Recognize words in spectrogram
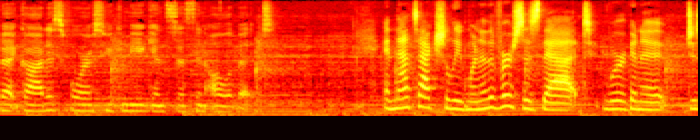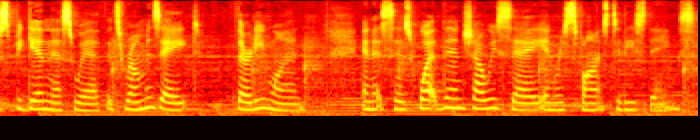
but God is for us who can be against us in all of it. And that's actually one of the verses that we're going to just begin this with. It's Romans 8 31. And it says, What then shall we say in response to these things?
